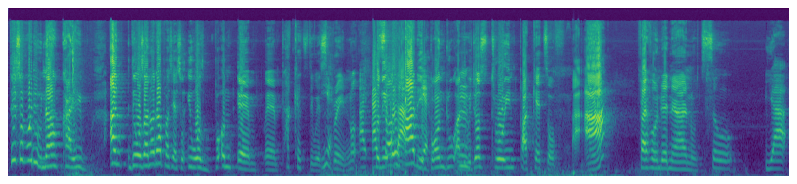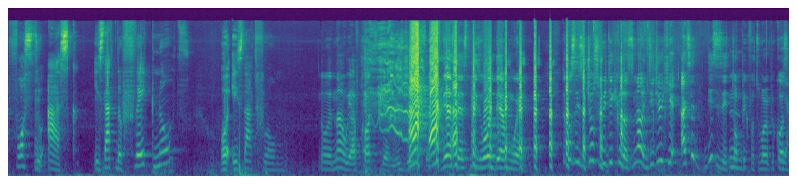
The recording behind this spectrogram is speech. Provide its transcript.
Then somebody will now carry, and there was another party. So it was bond, um, um, packets they were yeah. spraying. Not, I, I so they all that. had a yeah. bundle and mm. they were just throwing packets of ah uh, five hundred naira notes. So you're forced to ask: Is that the fake notes, or is that from? No, now we have caught them. It's just, yes, please hold them well because it's just ridiculous. Now, did you hear? I said this is a topic mm. for tomorrow because. Yeah.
